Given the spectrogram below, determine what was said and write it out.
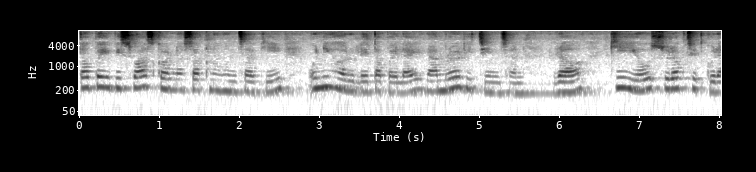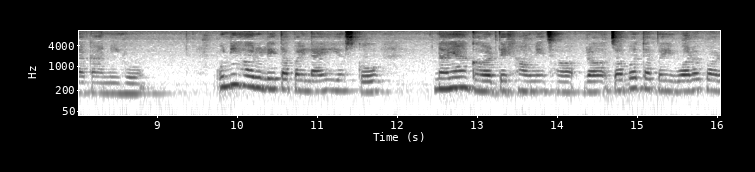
तपाईँ विश्वास गर्न सक्नुहुन्छ कि उनीहरूले तपाईँलाई राम्ररी चिन्छन् र कि यो सुरक्षित कुराकानी हो। उनीहरूले तपाईँलाई यसको नयाँ घर देखाउनेछ र जब तपाईँ वरपर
